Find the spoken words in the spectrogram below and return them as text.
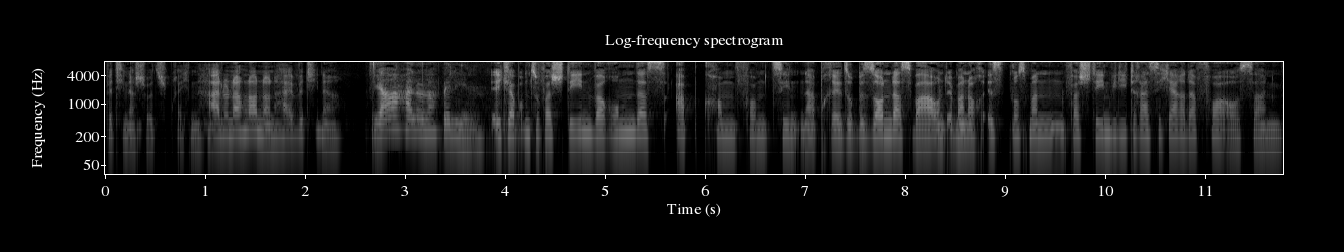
Bettina Schulz sprechen. Hallo nach London. Hi Bettina. Ja, hallo nach Berlin. Ich glaube, um zu verstehen, warum das Abkommen vom 10. April so besonders war und immer noch ist, muss man verstehen, wie die 30 Jahre davor aussahen.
